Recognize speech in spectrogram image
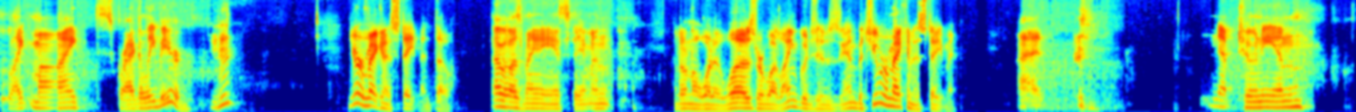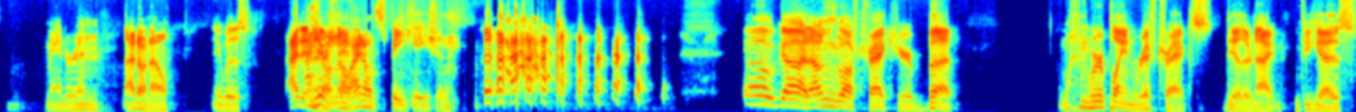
like my scraggly beard You were making a statement, though. that was my statement I don't know what it was or what language it was in, but you were making a statement. I, neptunian Mandarin. I don't know. It was, I i didn't don't know i don't speak asian oh, God. I'm going to go off track here. But when we were playing RiffTrax the other night, if you guys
